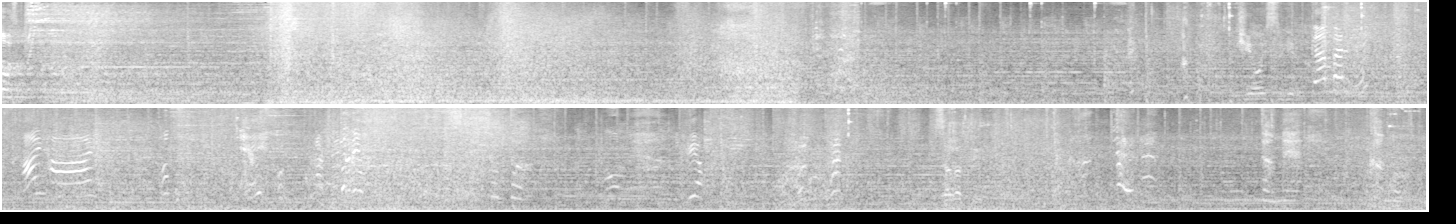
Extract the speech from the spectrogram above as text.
頼むぞ。気負いすぎる。頑張るね。はいはい。ちょっと。ごめん。行くよ下がっている。ダメ。かも。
